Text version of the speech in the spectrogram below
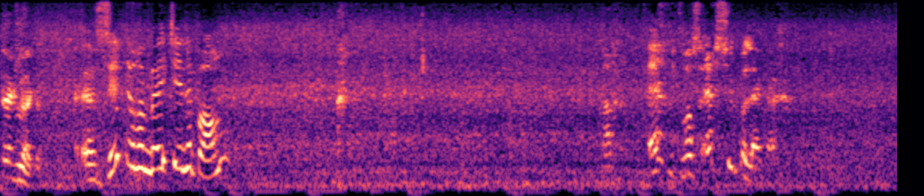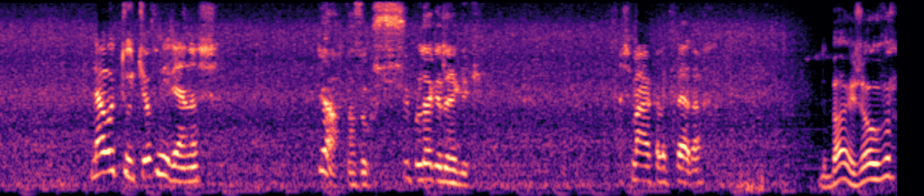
Echt lekker. Er zit nog een beetje in de pan. Maar echt, het was echt super lekker. Nou het toetje of niet Dennis? Ja, dat is ook super lekker denk ik. Smakelijk verder. De bui is over.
